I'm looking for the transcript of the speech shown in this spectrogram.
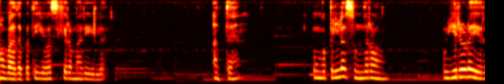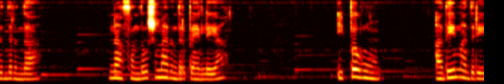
அவள் அதை பற்றி யோசிக்கிற மாதிரி இல்லை. அத்தை உங்கள் பிள்ளை சுந்தரம் உயிரோட இருந்திருந்தா நான் சந்தோஷமாக இருந்திருப்பேன் இல்லையா? இப்போவும் அதே மாதிரி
